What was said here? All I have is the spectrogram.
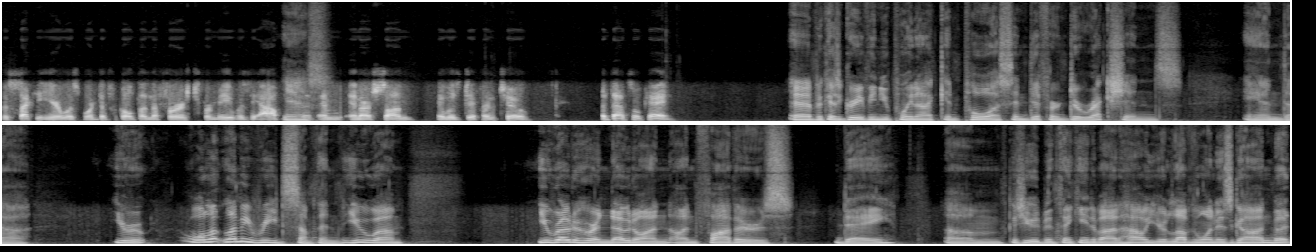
the second year was more difficult than the first. For me, it was the opposite. Yes. And, and our son, it was different too. But that's okay. Uh, because grieving, you point out, can pull us in different directions. And uh, you're, well, let, let, me read something. You, um, you wrote her a note on on Father's Day because um, you had been thinking about how your loved one is gone, but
